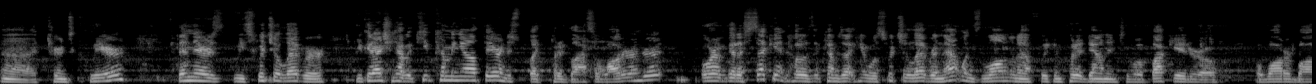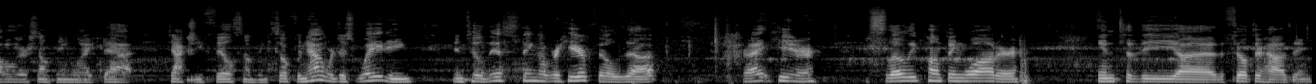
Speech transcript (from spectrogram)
uh, turns clear, then there's we switch a lever. You can actually have it keep coming out there and just like put a glass of water under it. Or I've got a second hose that comes out here. We'll switch a lever, and that one's long enough we can put it down into a bucket or a, a water bottle or something like that to actually fill something. So for now, we're just waiting until this thing over here fills up. Right here, slowly pumping water into the uh, the filter housing.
